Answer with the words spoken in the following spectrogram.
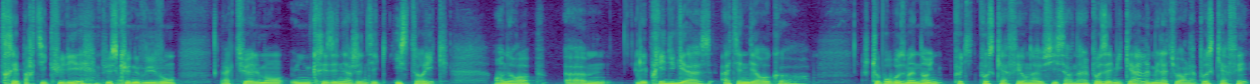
très particulier, puisque nous vivons actuellement une crise énergétique historique en Europe. Euh, les prix du gaz atteignent des records. Je te propose maintenant une petite pause café. On a aussi ça, on a la pause amicale, mais là tu vas voir la pause café.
